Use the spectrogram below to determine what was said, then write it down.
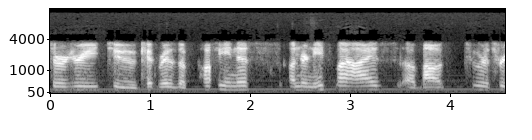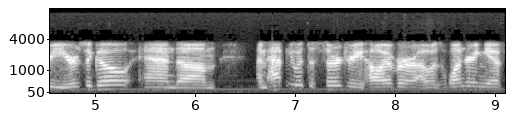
surgery to get rid of the puffiness underneath my eyes about two or three years ago, and um, I'm happy with the surgery. However, I was wondering if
